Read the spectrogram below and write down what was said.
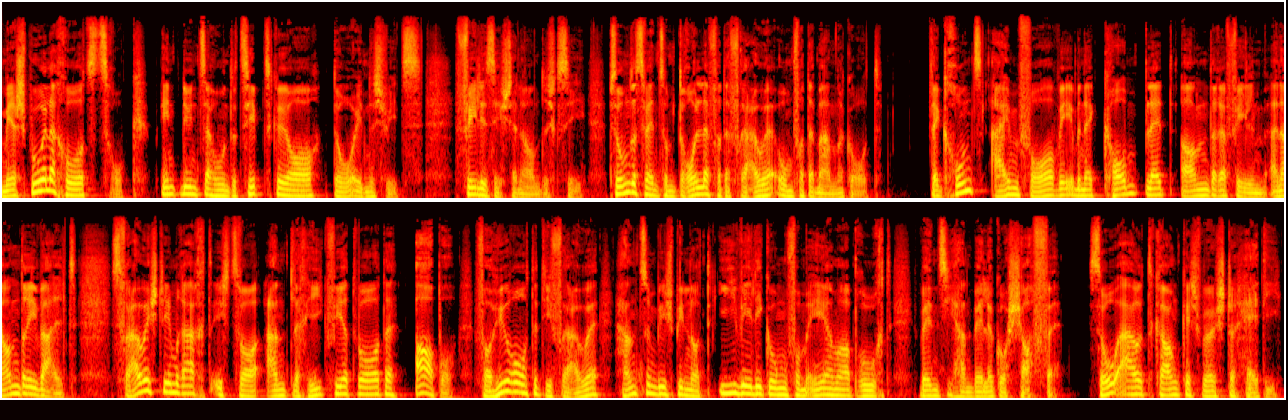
Wir spulen kurz zurück. In die 1970er Jahre hier in der Schweiz. Vieles war dann anders. Gewesen. Besonders wenn es um die Rolle der Frauen und der Männer geht. Dann kommt es einem vor wie in einem komplett anderen Film, eine andere Welt. Das Frauenstimmrecht ist zwar endlich eingeführt worden, aber verheiratete Frauen haben zum Beispiel noch die Einwilligung vom Ehemann gebraucht, wenn sie haben arbeiten. So auch die Krankenschwester Hedy.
